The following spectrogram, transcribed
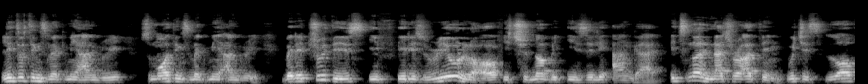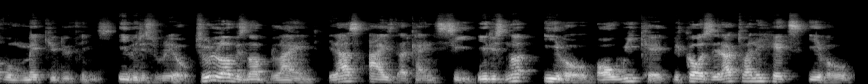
little things make me angry Small things make me angry. But the truth is, if it is real love, it should not be easily angered. It's not a natural thing, which is love will make you do things if it is real. True love is not blind. It has eyes that can see. It is not evil or wicked because it actually hates evil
